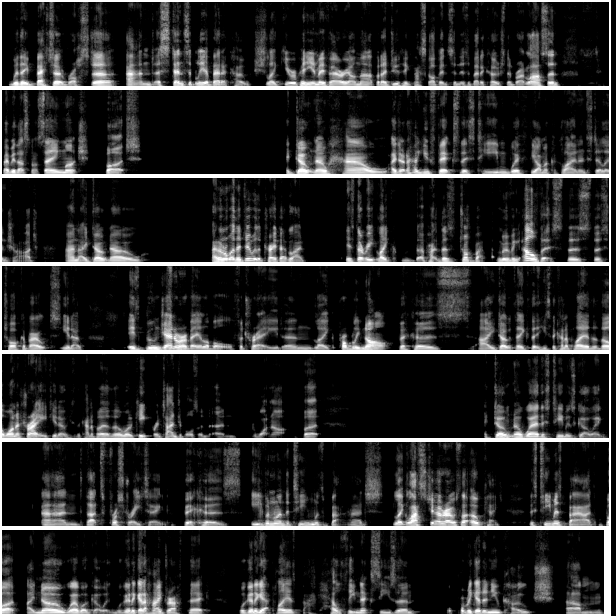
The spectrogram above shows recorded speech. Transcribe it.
with a better roster and ostensibly a better coach. Like your opinion may vary on that, but I do think Pascal Vincent is a better coach than Brad Larsen. Maybe that's not saying much, but I don't know how I don't know how you fix this team with Jarmo Kekalainen still in charge. And I don't know I don't know what they do with the trade deadline. Is there like there's talk about moving Elvis? There's there's talk about, you know, is Boone Jenner available for trade? And like, probably not, because I don't think that he's the kind of player that they'll want to trade. You know, he's the kind of player that they'll want to keep for intangibles and, and whatnot. But I don't know where this team is going. And that's frustrating because even when the team was bad, like last year, I was like, okay, this team is bad, but I know where we're going. We're going to get a high draft pick. We're going to get players back healthy next season. We'll probably get a new coach. Um,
